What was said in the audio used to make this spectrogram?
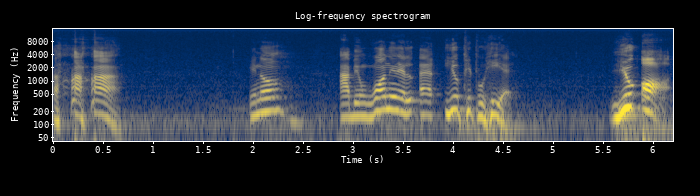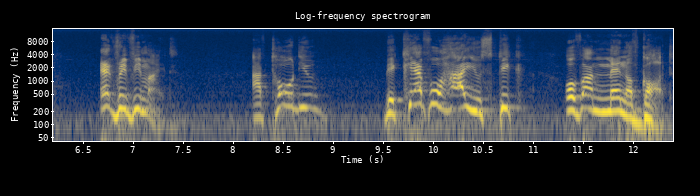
you know, I've been warning uh, you people here, you all, every Vimite. I've told you, be careful how you speak over men of God.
